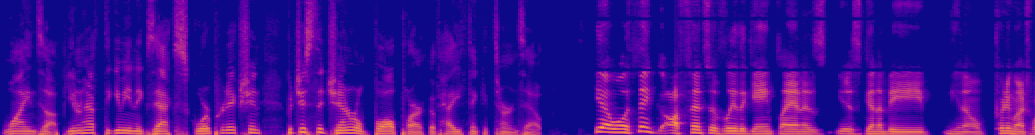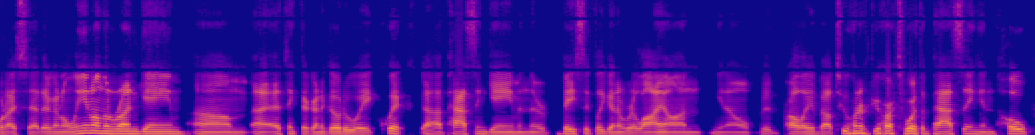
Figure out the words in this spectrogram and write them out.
winds up? You don't have to give me an exact score prediction, but just the general ballpark of how you think it turns out. Yeah, well, I think offensively the game plan is is going to be you know pretty much what I said. They're going to lean on the run game. Um, I, I, think they're going to go to a quick uh, passing game, and they're basically going to rely on you know probably about 200 yards worth of passing and hope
